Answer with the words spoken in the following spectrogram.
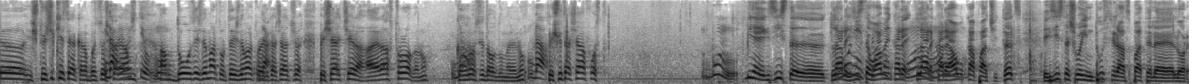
uh, Știu și chestia aia care am pățit-o și Da, care eu am, știu. am 20 de martori, 30 de martori, Da. adică așa ceva. Pe și aia ce era? Aia era astrologă, nu? Că Da. nu vreau să-i dau numele, nu? Da. Pe și uite așa a fost. Bun. Bine, există, clar, Unii există sunt, oameni care, unii clar, nu. care au capacități, există și o industrie la spatele lor.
